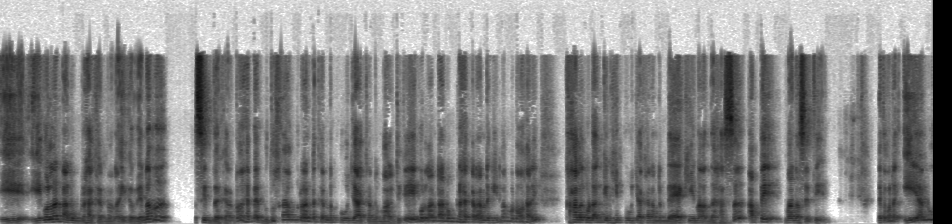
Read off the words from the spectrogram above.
ඒ ඒගොල්ලන්ට අනුග්‍රහ කරනවා නම් ඒක වෙනම සිද්ධ කරනවා. හැබැයි බුදුහාමුදුරන්ට කරන පූජා කරන මල් ටික ඒගොල්ලන්ට අනුග්‍රහ කරන්න කියලා මොනවා හරි කහල ගොඩක් ගෙනහි පූජා කරන්න බෑ කියන අදහස අපේ මනසේ තියෙනවා. එතකොට ඒ අනුව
